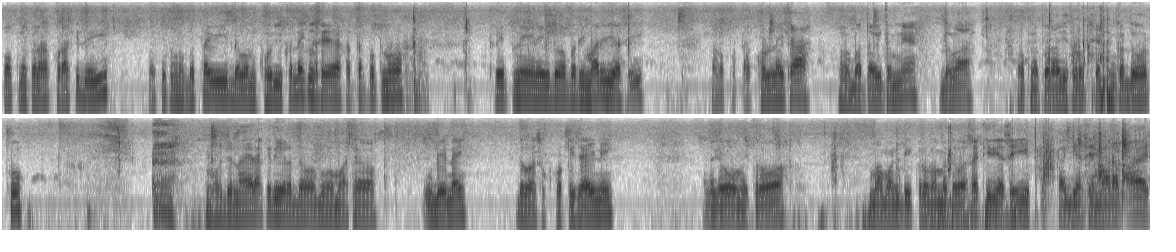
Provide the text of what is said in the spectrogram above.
પપને પહેલાં આખું રાખી દઈએ. પછી તમને બતાવી, દવાનું ઘોરી કરી નાખ્યું છે, ખાતર પપનું. થ્રીપની ને એવી દવા બધી મારી રહ્યા છે. મારો પટ્ટા ખોલ નાખ્યા. હવે બતાવી તમને દવા. પપને પહેલાં હજી થોડુંક સેટિંગ કરી દો હરખું. ભોજન નાહી રાખી દઈએ, એટલે દવા બવા માથે ઉડે નહીં. દવા શું ખોટી જાય નહીં. અને જુઓ મિત્રો, મામાનો દીકરોને અમે દવા સાચી રહ્યા છીએ. એ પપ્પા ગયા છે મારા બહાર.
